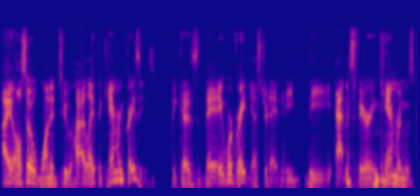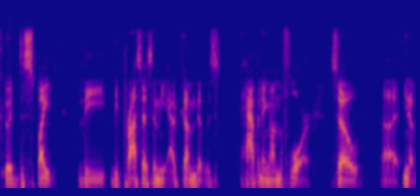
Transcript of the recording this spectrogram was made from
I also wanted to highlight the Cameron Crazies because they were great yesterday. The the atmosphere in Cameron was good despite the the process and the outcome that was happening on the floor. So uh, you know,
